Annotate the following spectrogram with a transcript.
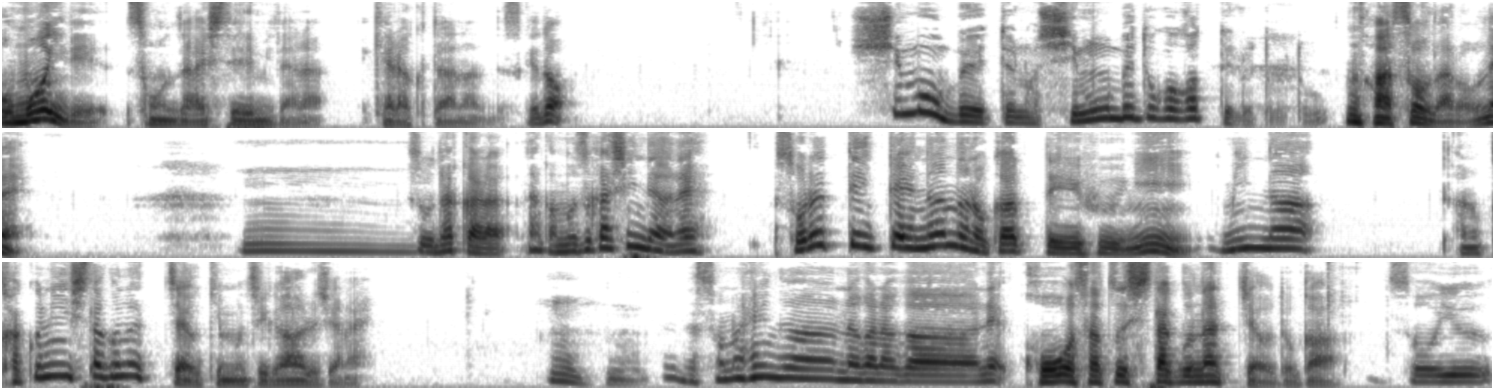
思いで存在してるみたいなキャラクターなんですけど。しもべってのはしもべとかかってるってこと？まあ、そうだろうね。うん。そう、だから、なんか難しいんだよね。それって一体何なのかっていうふうに、みんな、あの、確認したくなっちゃう気持ちがあるじゃない。うんうん、その辺がなかなかね、考察したくなっちゃうとか、そういう、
